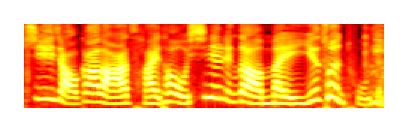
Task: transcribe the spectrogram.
犄角旮旯，踩透心灵的每一寸土地，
